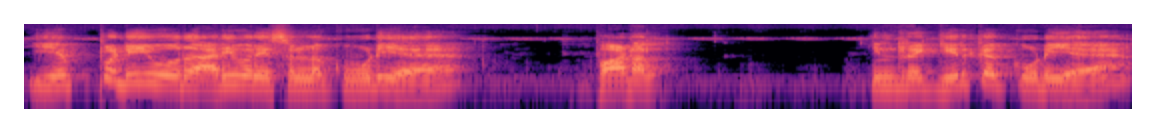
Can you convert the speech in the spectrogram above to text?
எப்படி ஒரு அறிவுரை சொல்லக்கூடிய பாடல்? இன்றைக்கு இருக்கக்கூடிய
